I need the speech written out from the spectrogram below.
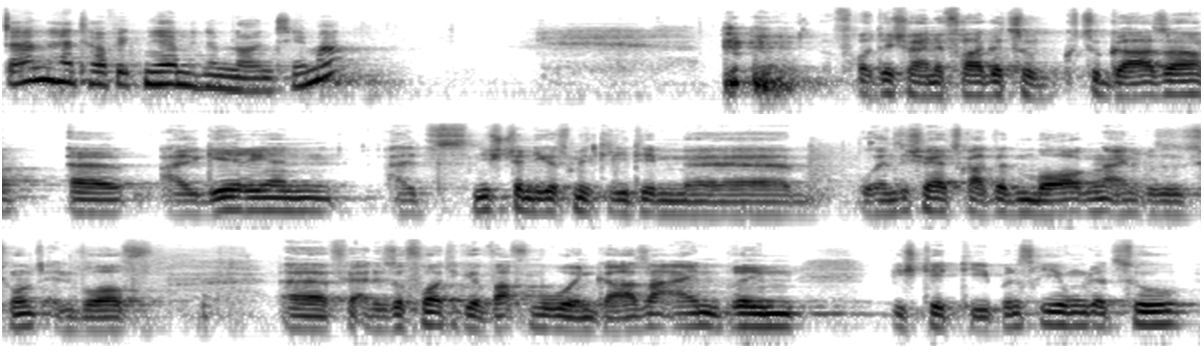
Dann Herr Taufik Nier mit einem neuen Thema. Frau Discher, eine Frage zu, zu Gaza. Äh, Algerien als nichtständiges Mitglied im äh, UN-Sicherheitsrat wird morgen einen Resolutionsentwurf äh, für eine sofortige Waffenruhe in Gaza einbringen. Wie steht die Bundesregierung dazu?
